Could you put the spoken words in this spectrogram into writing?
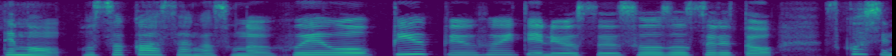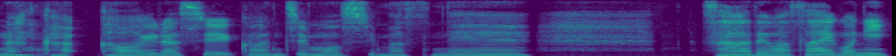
でも細川さんがその笛をピューピュー吹いている様子想像すると少しなんか可愛らしい感じもしますね。さあでは最後に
